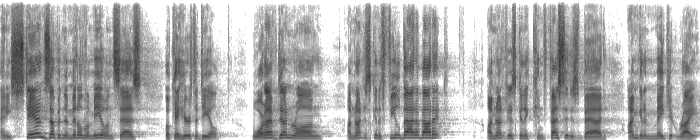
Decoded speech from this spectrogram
and he stands up in the middle of the meal and says, okay, here's the deal. What I've done wrong, I'm not just gonna feel bad about it. I'm not just gonna confess it as bad. I'm gonna make it right.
